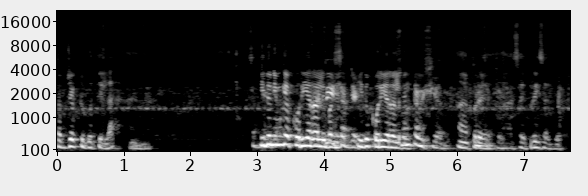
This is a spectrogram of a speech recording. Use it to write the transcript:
ಸಬ್ಜೆಕ್ಟ್ ಗೊತ್ತಿಲ್ಲ. ಇದು ನಿಮಗೆ ಕೊರಿಯರಲ್ಲಿ subject. ಇದು ಕೊರಿಯರಲ್ಲಿ ಸ್ವಂತ ವಿಷಯ ಫ್ರೀ ಸಬ್ಜೆಕ್ಟ್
